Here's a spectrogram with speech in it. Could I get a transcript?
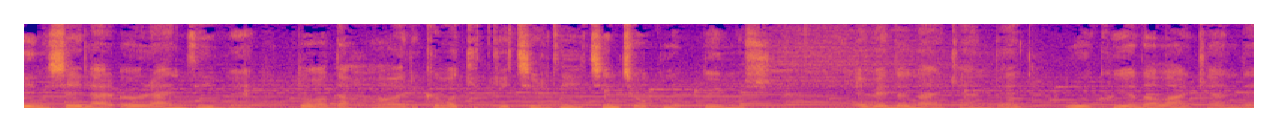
yeni şeyler öğrendiği ve doğada harika vakit geçirdiği için çok mutluymuş. Eve dönerken de uykuya dalarken de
